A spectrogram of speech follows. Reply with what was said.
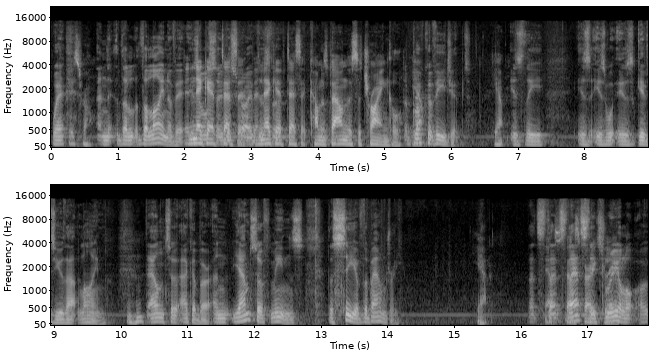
where Israel. and the, the line of it The is Negev also Desert. described The as Negev the, Desert comes down as a triangle. the brook of Egypt Yeah. is the is is, is gives you that line mm-hmm. down to Aqaba, and Yamsuf means the sea of the boundary. That's Yes, that's that's that's, its real uh,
